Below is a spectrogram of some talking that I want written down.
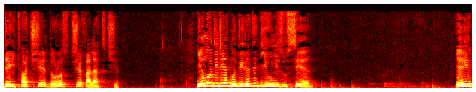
دیتا چیه؟ درست چیه؟ غلط چیه؟ یه مدیریت مدیریت دیونیزوسیه. یعنی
